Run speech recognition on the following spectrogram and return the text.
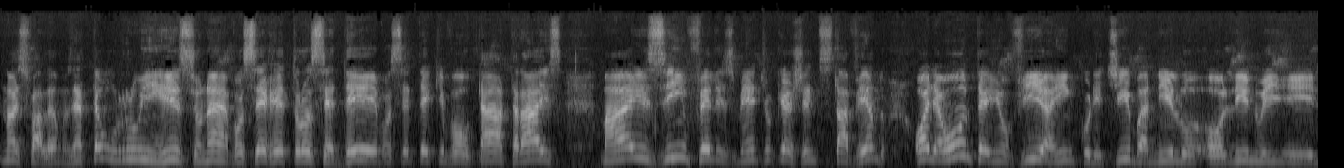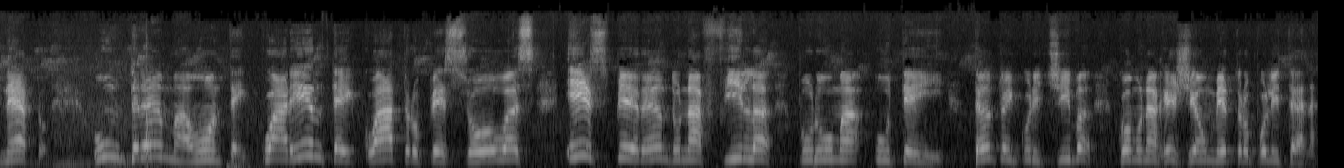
nós falamos, né? Tão ruim isso, né? Você retroceder, você ter que voltar atrás, mas infelizmente o que a gente está vendo, olha, ontem eu vi aí em Curitiba, Nilo, Olino e Neto, um drama ontem, 44 pessoas esperando na fila por uma UTI, tanto em Curitiba como na região metropolitana.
